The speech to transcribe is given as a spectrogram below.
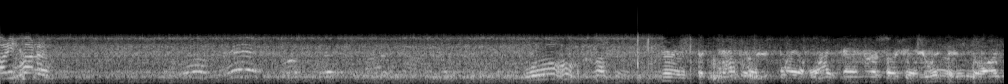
buddy, kind of. Whoa. Very spectacular display of light manner associated with this storm.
